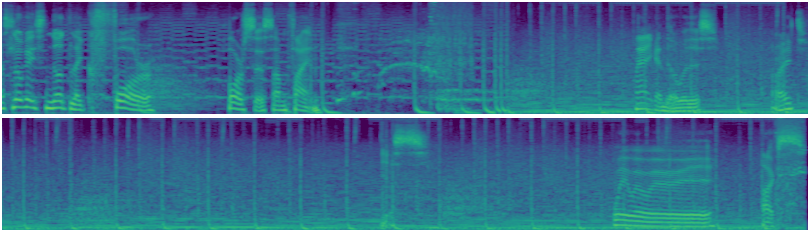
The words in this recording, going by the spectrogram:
As long as it's not like four horses, I'm fine. I can deal with this. Alright? Yes. Wait, wait, wait, wait, wait. Axe.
